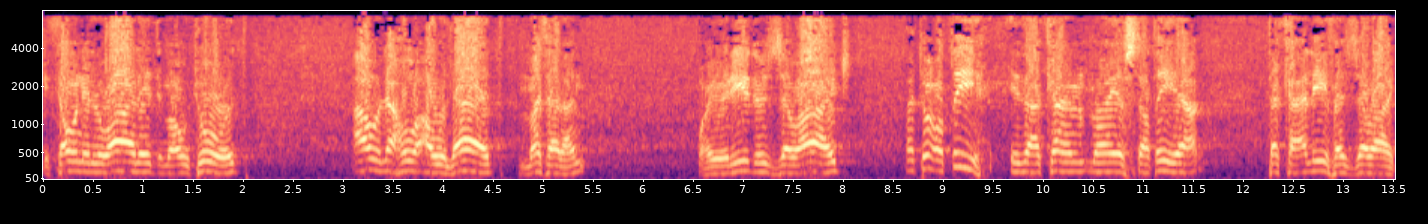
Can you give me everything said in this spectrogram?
لكون الوالد موجود أو له أولاد مثلا ويريد الزواج فتعطيه إذا كان ما يستطيع تكاليف الزواج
